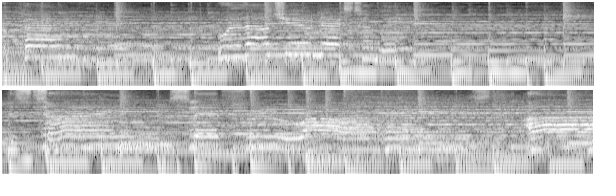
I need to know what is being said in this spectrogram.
prepare without you next to me? As time slipped through our hands, our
